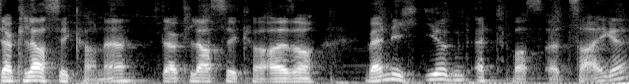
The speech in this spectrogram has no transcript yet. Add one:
Der Klassiker, ne? Der Klassiker. Also, wenn ich irgendetwas äh, zeige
